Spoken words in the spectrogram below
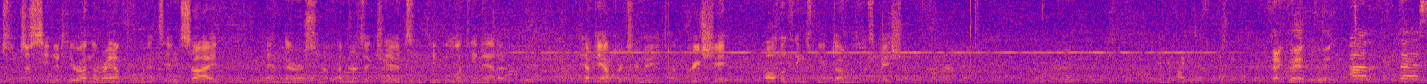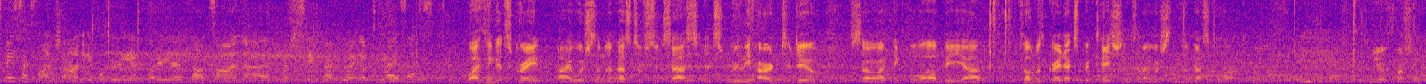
to just seeing it here on the ramp, it's inside and there's you know, hundreds of kids and people looking at it, and have the opportunity to appreciate all the things we've done with the space shuttle program. And if I could just- Okay, go ahead, go ahead. Um, the SpaceX launch on April 30th. What are your thoughts on uh, commercial spacecraft going up to the ISS? Well, I think it's great. I wish them the best of success. It's really hard to do, so I think we'll all be uh, filled with great expectations, and I wish them the best of luck. You have a question?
